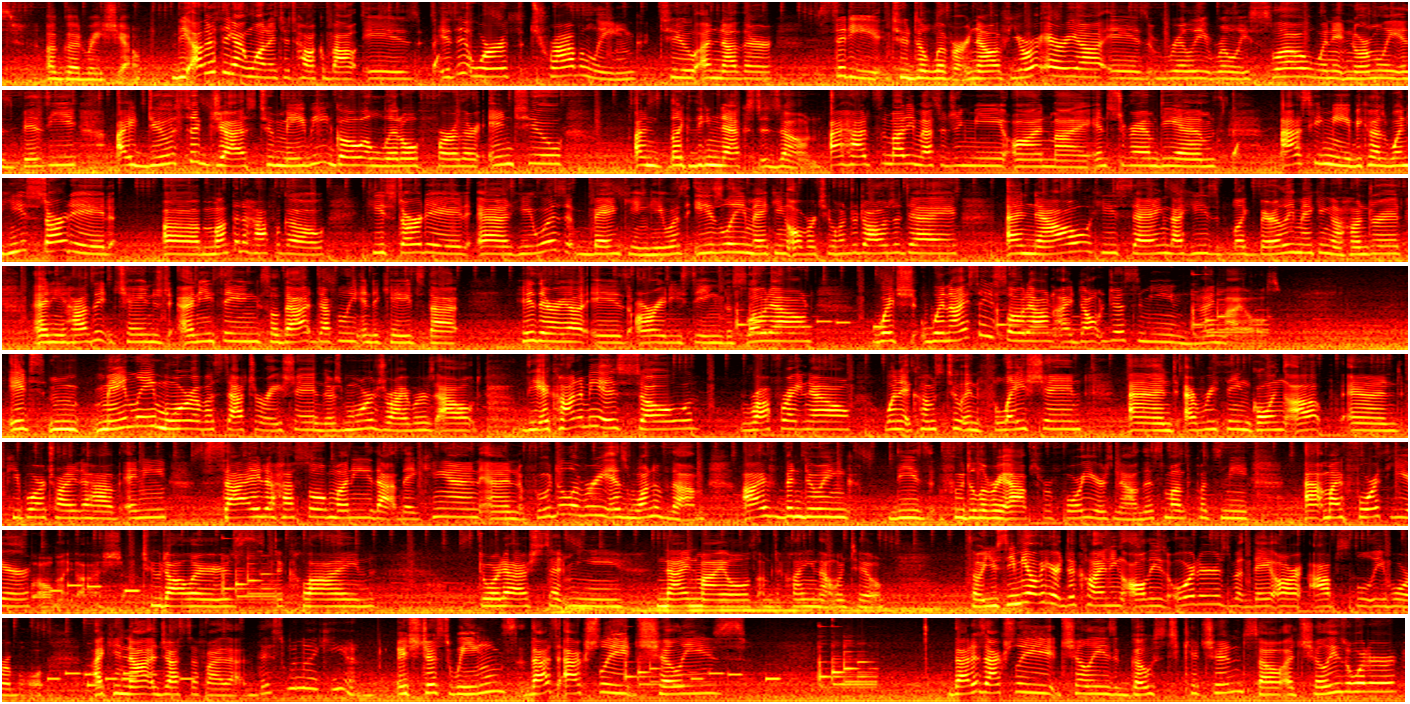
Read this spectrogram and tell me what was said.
a good ratio the other thing I wanted to talk about is is it worth traveling to another city to deliver now if your area is really really slow when it normally is busy I do suggest to maybe go a little further into like the next zone. I had somebody messaging me on my Instagram DMs asking me because when he started a month and a half ago, he started and he was banking. He was easily making over $200 a day. And now he's saying that he's like barely making a hundred and he hasn't changed anything. So that definitely indicates that his area is already seeing the slowdown which when I say slowdown I don't just mean nine miles it's mainly more of a saturation there's more drivers out the economy is so rough right now when it comes to inflation and everything going up and people are trying to have any side hustle money that they can and food delivery is one of them. I've been doing these food delivery apps for four years now. This month puts me at my fourth year. Oh my gosh, $2 decline. DoorDash sent me nine miles. I'm declining that one too. So you see me over here declining all these orders, but they are absolutely horrible. I cannot justify that. This one I can. It's just wings. That's actually Chili's. That is actually Chili's Ghost Kitchen. So a Chili's order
